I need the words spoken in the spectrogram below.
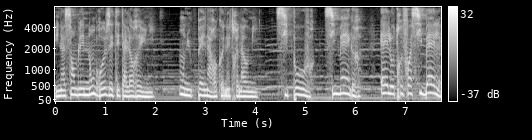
Une assemblée nombreuse était alors réunie. On eut peine à reconnaître Naomi. Si pauvre, si maigre, elle autrefois si belle.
